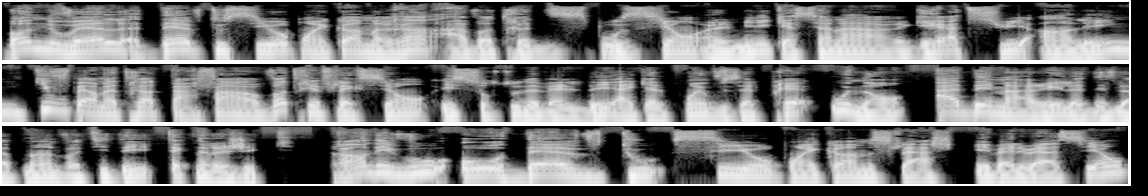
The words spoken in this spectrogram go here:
Bonne nouvelle, dev2co.com rend à votre disposition un mini questionnaire gratuit en ligne qui vous permettra de parfaire votre réflexion et surtout de valider à quel point vous êtes prêt ou non à démarrer le développement de votre idée technologique. Rendez-vous au dev2co.com slash évaluation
